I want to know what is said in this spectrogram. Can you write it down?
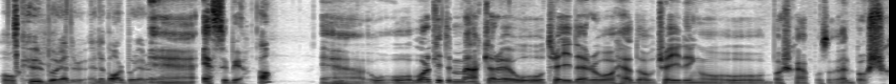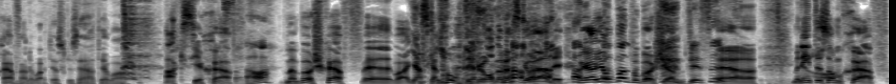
Och hur började du? Eller var började du? Eh, SEB. Ja. Eh, och, och, varit lite mäklare och, och, trader och head of trading och, och börschef. Och så, eller börschef eller varit. Jag skulle säga att jag var aktiechef. men börschef eh, var jag ganska långt ifrån om jag ska vara ärlig. Men jag har jobbat på börsen. Eh, men inte ja. som chef.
